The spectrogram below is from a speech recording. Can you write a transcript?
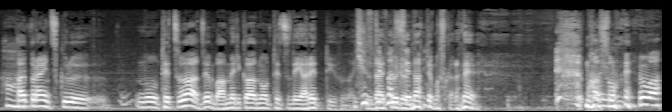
はい。パイプライン作るの鉄は全部アメリカの鉄でやれっていうふうな一応大統領になってますからねまあその辺は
